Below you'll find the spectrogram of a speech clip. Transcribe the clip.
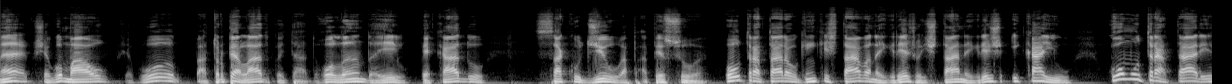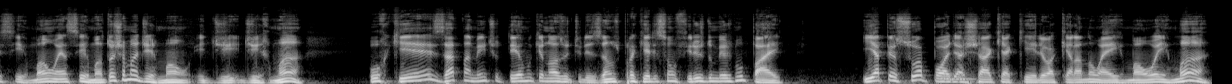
né? Chegou mal, chegou atropelado, coitado, rolando aí, o pecado sacudiu a, a pessoa. Ou tratar alguém que estava na igreja, ou está na igreja e caiu. Como tratar esse irmão, essa irmã? Estou chamando de irmão e de, de irmã, porque é exatamente o termo que nós utilizamos para que eles são filhos do mesmo pai. E a pessoa pode achar que aquele ou aquela não é irmão ou irmã,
